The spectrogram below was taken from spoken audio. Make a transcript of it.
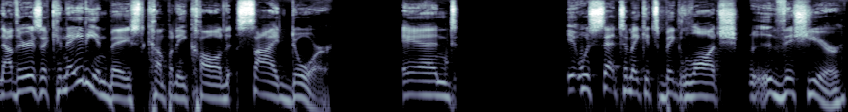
Now, there is a Canadian based company called Side Door, and it was set to make its big launch this year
